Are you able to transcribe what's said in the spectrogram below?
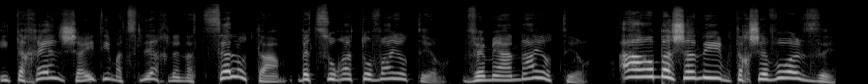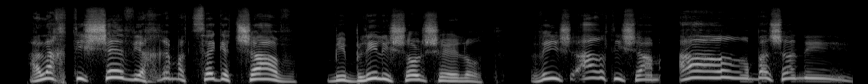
ייתכן שהייתי מצליח לנצל אותם בצורה טובה יותר ומהנה יותר. ארבע שנים, תחשבו על זה. הלכתי שבי אחרי מצגת שווא מבלי לשאול שאלות, והשארתי שם ארבע שנים.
